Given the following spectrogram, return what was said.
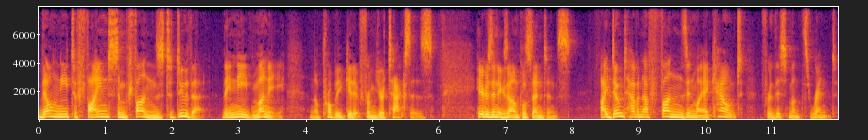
they'll need to find some funds to do that. They need money, and they'll probably get it from your taxes. Here's an example sentence I don't have enough funds in my account for this month's rent.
